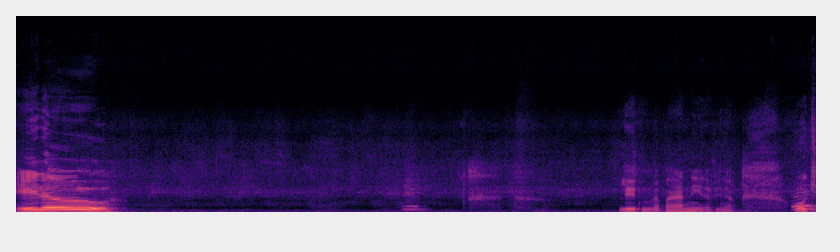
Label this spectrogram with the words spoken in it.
เฮโดเล่นประมาณนี้แหละพี่น้องโอเค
